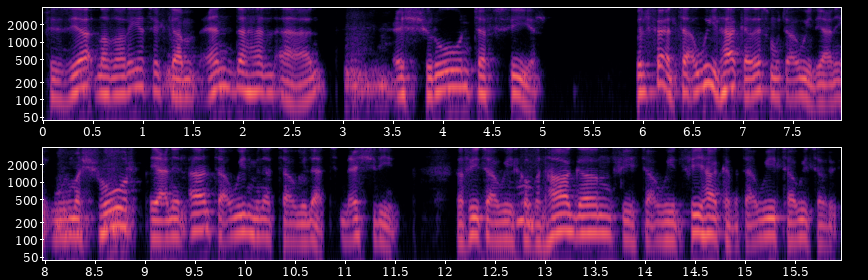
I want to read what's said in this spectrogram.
فيزياء نظرية الكم عندها الآن عشرون تفسير. بالفعل تأويل هكذا اسمه تأويل يعني والمشهور يعني الآن تأويل من التأويلات العشرين. ففي تأويل كوبنهاجن في تأويل في هكذا تأويل تأويل تأويل.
